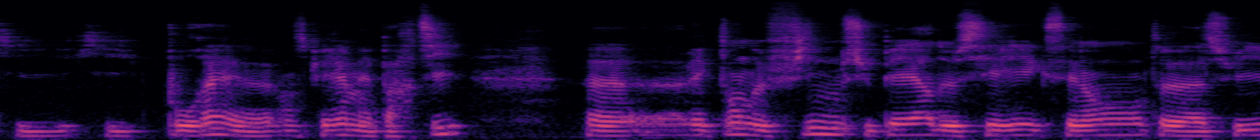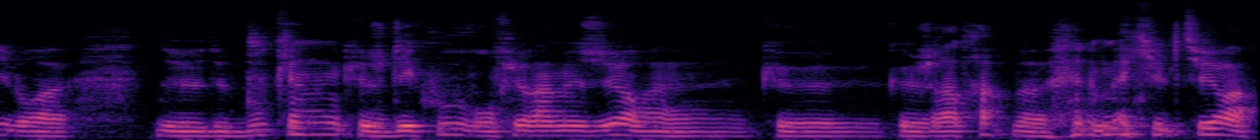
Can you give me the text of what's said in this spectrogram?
qui, pourrait inspirer mes parties, avec tant de films super, de séries excellentes à suivre de, bouquins que je découvre au fur et à mesure euh, que, je rattrape ma, culture,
